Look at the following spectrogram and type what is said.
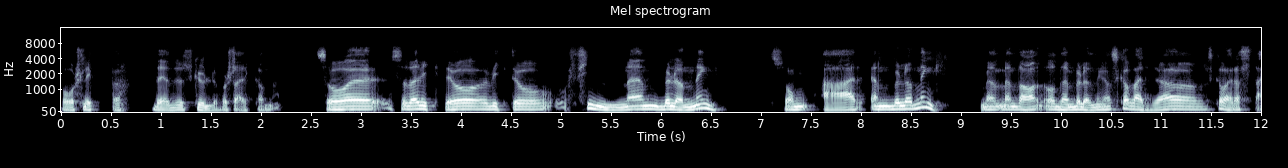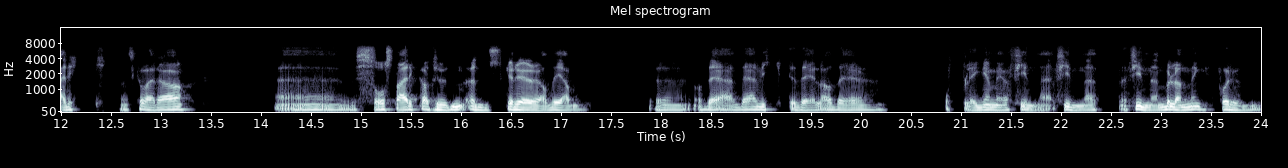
å slippe det du skulle forsterka med. Så, eh, så, det er viktig å, viktig å, finne en belønning som er en belønning. Men, men da, og den belønninga skal, skal, være sterk. Den skal være eh, så sterk at huden ønsker å gjøre det igjen. Eh, og det er, det er, en viktig del av det opplegget med å finne, finne, finne en belønning for hunden.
